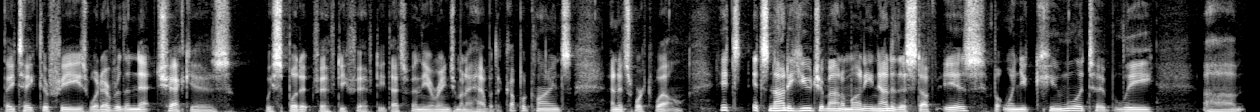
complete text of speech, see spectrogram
They take their fees, whatever the net check is we split it 50-50. That's been the arrangement I have with a couple clients, and it's worked well. It's it's not a huge amount of money. None of this stuff is, but when you cumulatively um,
